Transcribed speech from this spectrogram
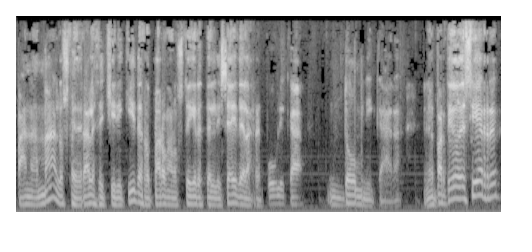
Panamá, los federales de Chiriquí derrotaron a los Tigres del Licey de la República Dominicana. En el partido de cierre,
